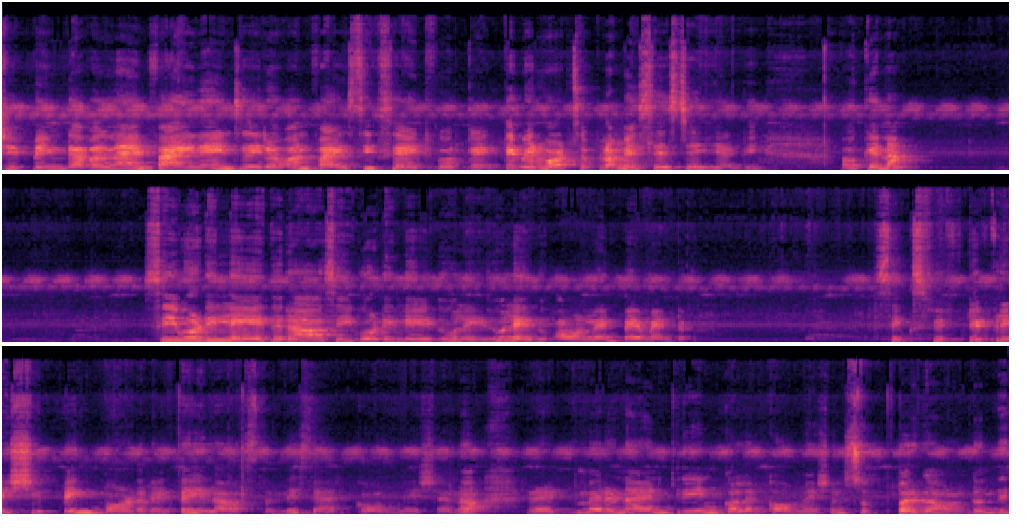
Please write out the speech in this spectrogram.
shipping double nine five nine zero one five six eight ఫోర్కి అయితే మీరు వాట్సాప్లో మెసేజ్ చేయండి. ఓకేనా సిఓడి లేదురా సిఓడి లేదు లేదు లేదు. Online payment. Six fifty free shipping border అయితే ఇలా వస్తుంది sari combination. Red maroon and green colour combination సూపర్గా ఉంటుంది.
